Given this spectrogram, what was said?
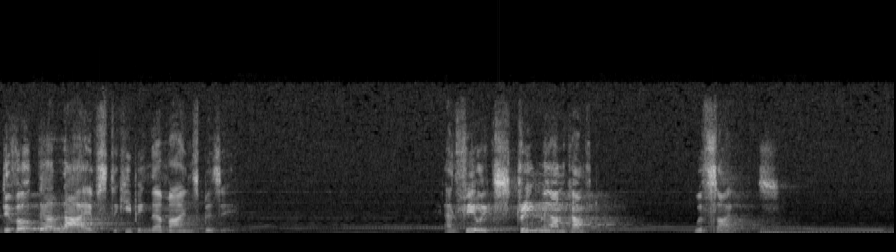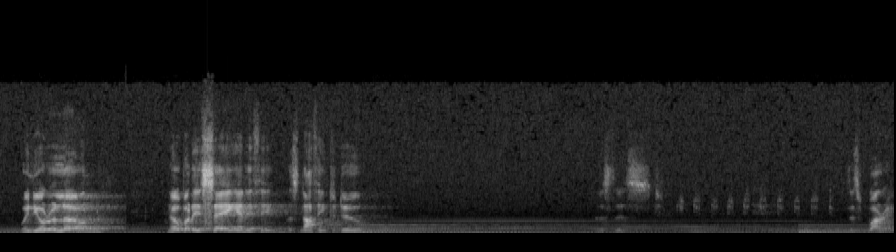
devote their lives to keeping their minds busy and feel extremely uncomfortable with silence. When you're alone, nobody's saying anything, there's nothing to do. There's this, this worry,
